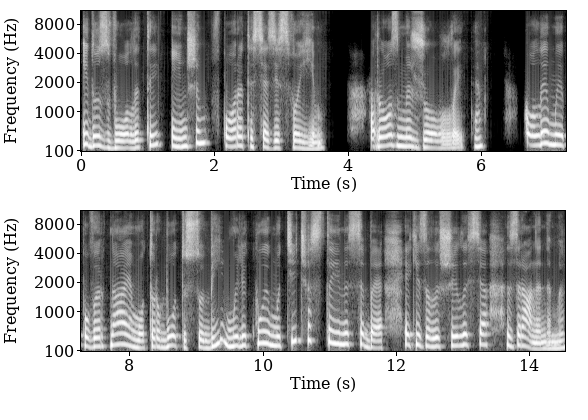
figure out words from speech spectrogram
і дозволити іншим впоратися зі своїм. Розмежовуйте. Коли ми повертаємо турботу собі, ми лікуємо ті частини себе, які залишилися зраненими.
